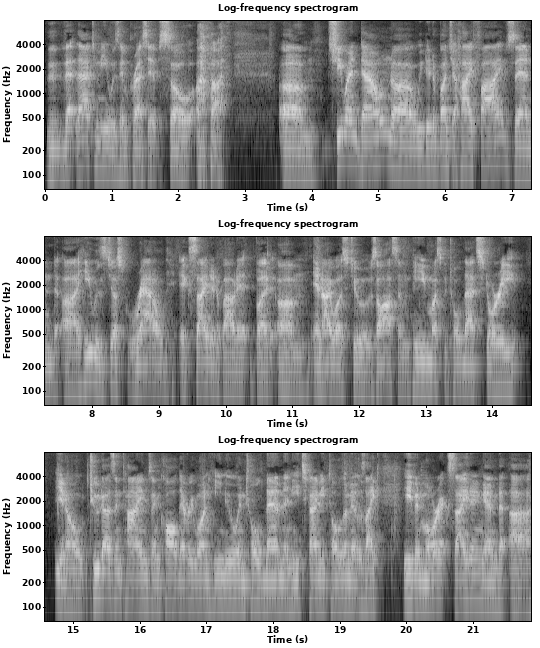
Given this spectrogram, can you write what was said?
That that to me was impressive. So uh, um, she went down uh, we did a bunch of high fives and uh, he was just rattled excited about it but um, and i was too. It was awesome. He must have told that story you know two dozen times and called everyone he knew and told them and each time he told them it was like even more exciting and uh,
